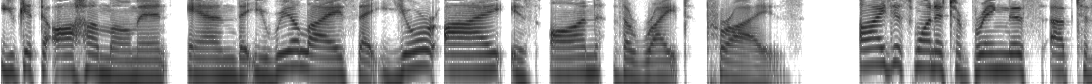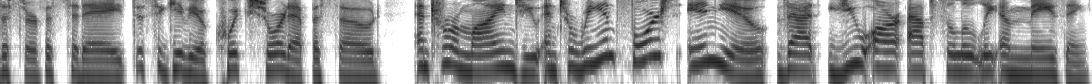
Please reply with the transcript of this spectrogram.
you get the aha moment and that you realize that your eye is on the right prize. I just wanted to bring this up to the surface today just to give you a quick short episode and to remind you and to reinforce in you that you are absolutely amazing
